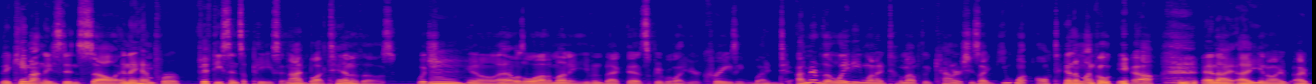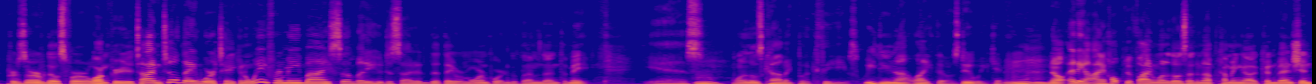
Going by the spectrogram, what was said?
They came out and they just didn't sell, and they had them for 50 cents a piece. And I bought 10 of those, which, Mm. you know, that was a lot of money even back then. So people were like, you're crazy. But I, I remember the lady when I took them out to the counter, she's like, you want all 10 of them? I go, yeah. And I, I you know, I, I preserved those for a long period of time until they were taken away from me by somebody who decided that they were more important to them than to me. Yes, one of those comic book thieves. We do not like those, do we, Kimmy? No. Anyhow, I hope to find one of those at an upcoming uh, convention,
